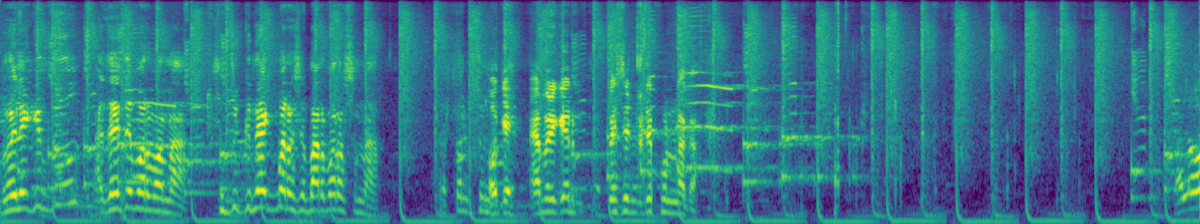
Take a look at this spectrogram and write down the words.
নইলে কিন্তু আর যাইতে পারবা না। শুধু কিন্তু একবার আসে বারবার আসে না। চলো, চলো। ওকে আমেরিকার প্রেসিডেন্টের ফোন লাগা হ্যালো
